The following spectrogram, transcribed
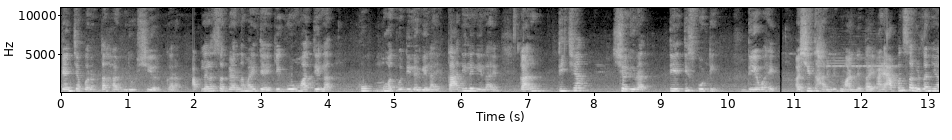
त्यांच्यापर्यंत हा व्हिडिओ शेअर करा. आपल्याला सगळ्यांना माहिती आहे की गोमातेला खूप महत्त्व दिलं गेलं आहे का दिलं गेलं आहे? कारण तिच्या शरीरात तेहतीस कोटी देव आहेत अशी धार्मिक मान्यता आहे आणि आपण सगळेजण या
